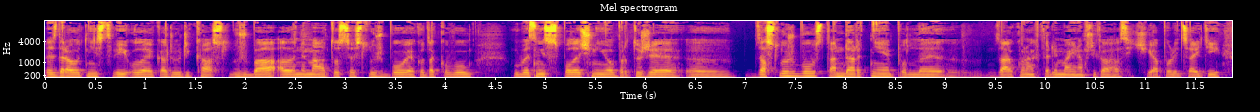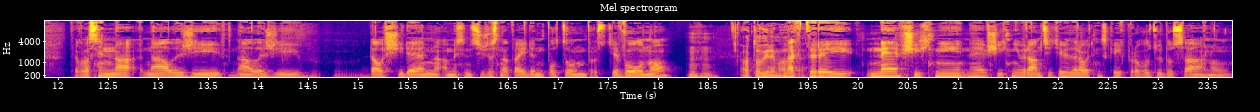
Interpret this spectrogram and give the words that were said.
ve zdravotnictví u lékařů říká služba, ale nemá to se službou jako takovou vůbec nic společného, protože e, za službu standardně podle eh, zákona, který mají například hasiči a policajti, tak vlastně náleží, náleží další den a myslím si, že snad i den potom prostě volno. Mm-hmm. A to vy nemáte. Na který ne všichni, ne všichni v rámci těch zdravotnických provozů dosáhnou.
